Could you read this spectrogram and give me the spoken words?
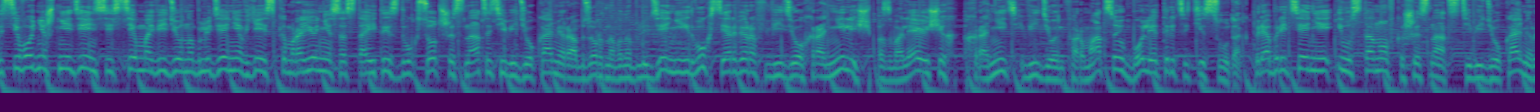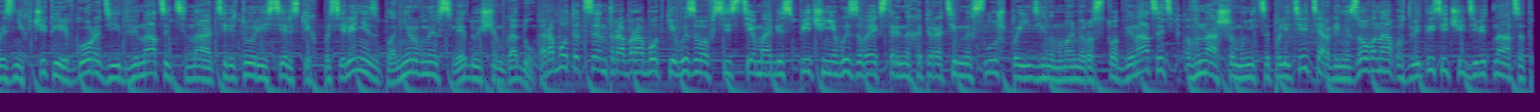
На сегодняшний день система видеонаблюдения в Ейском районе состоит из 216 видеокамер обзорного наблюдения и двух серверов видеохранилищ, позволяющих хранить видеоинформацию более 30 суток. Приобретение и установка 16 видеокамер, из них 4 в городе и 12 на территории сельских поселений запланированы в следующем году. Работа Центра обработки вызовов системы обеспечения вызова экстренных оперативных служб по единому номеру 112 в нашем муниципалитете организована в 2000 2019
